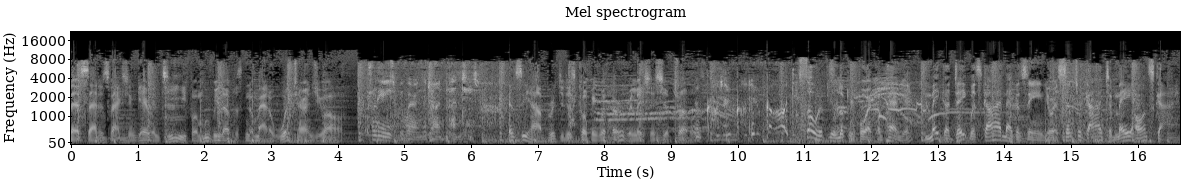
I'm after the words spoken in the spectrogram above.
There's satisfaction guaranteed for movie lovers no matter what turns you on. Please be wearing the giant panties. And see how Bridget is coping with her relationship troubles. Oh God, oh God, oh God. So if you're looking for a companion, make a date with Sky Magazine, your essential guide to May on Sky.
